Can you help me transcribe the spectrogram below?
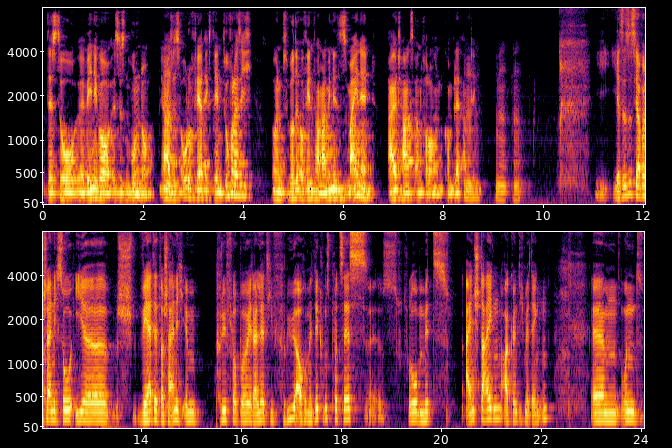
desto äh, weniger ist es ein Wunder. Ja, also das Auto fährt extrem zuverlässig und würde auf jeden Fall mal mindestens meine Alltagsanforderungen komplett mhm. abdecken. Ja, ja. Jetzt ist es ja wahrscheinlich so, ihr werdet wahrscheinlich im Prüflabor relativ früh auch im Entwicklungsprozess äh, so mit einsteigen, könnte ich mir denken. Ähm, und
